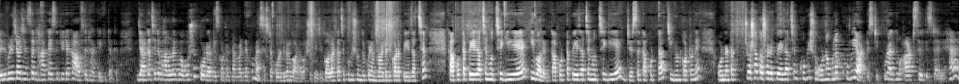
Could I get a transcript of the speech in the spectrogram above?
ডেলিভারি চার্জ ইনসাইড ঢাকায় সিফটি টাকা আউটসাইড ঢাকা এইটি টাকা। যার কাছে এটা ভালো লাগবে অবশ্যই কোড অ্যাড্রেস কন্ট্যাক্ট নাম্বার দেখো মেসেজটা করে দেবেন গয়না বাক্স পেজে গলার কাছে খুবই সুন্দর করে এমব্রয়ডারি করা পেয়ে যাচ্ছেন। কাপড়টা পেয়ে যাচ্ছেন হচ্ছে গিয়ে, কি বলেন? কাপড়টা পেয়ে যাচ্ছেন হচ্ছে গিয়ে ড্রেসের কাপড়টা চিনন কটনে ওড়নাটা চোষা তসরে পেয়ে যাচ্ছেন। খুবই ওড়নাগুলো খুবই আর্টিস্টিক পুরো একদম আর্ট সিল্ক স্টাইলে হ্যাঁ?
